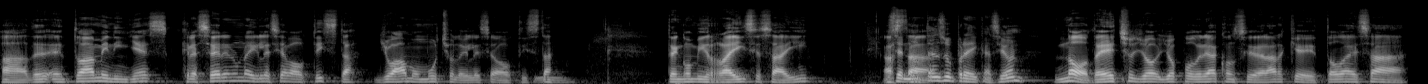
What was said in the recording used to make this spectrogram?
Ah, de- en toda mi niñez, crecer en una iglesia bautista, yo amo mucho la iglesia bautista. Tengo mis raíces ahí. Y Se Hasta- nota en su predicación. No, de hecho yo, yo podría considerar que toda esa,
